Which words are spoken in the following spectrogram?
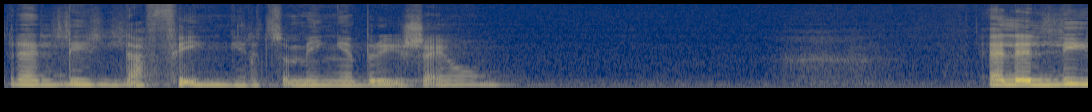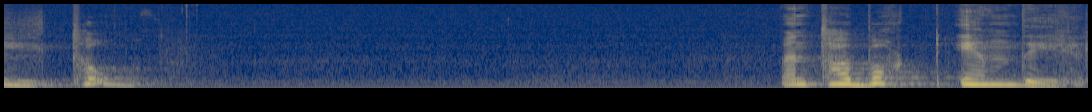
Det där lilla fingret som ingen bryr sig om. Eller lilltån. Men ta bort en del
